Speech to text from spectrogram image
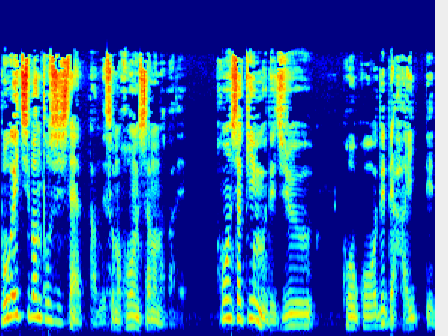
僕が一番年下やったんで、その本社の中で。本社勤務で10、高校出て入って、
